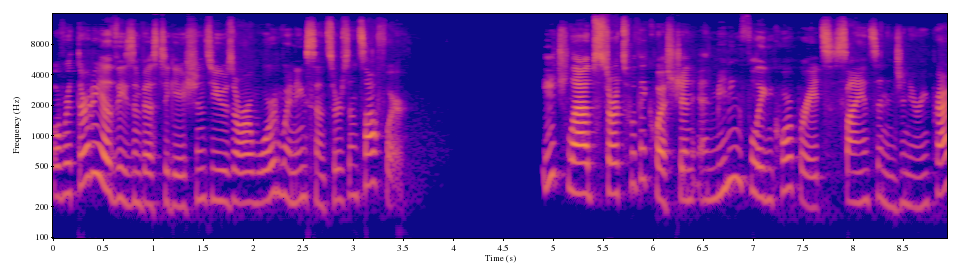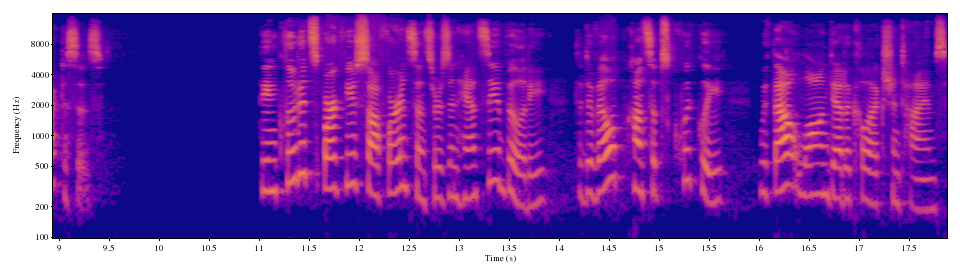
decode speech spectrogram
Over 30 of these investigations use our award-winning sensors and software. Each lab starts with a question and meaningfully incorporates science and engineering practices. The included SPARKVUE software and sensors enhance the ability to develop concepts quickly without long data collection times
